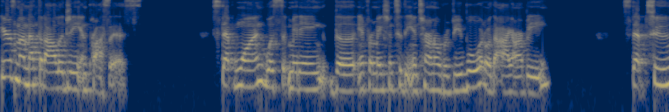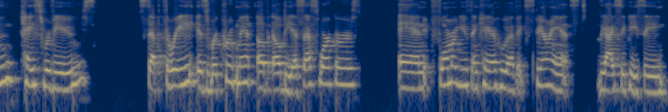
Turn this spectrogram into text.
Here's my methodology and process. Step one was submitting the information to the Internal Review Board or the IRB. Step two, case reviews. Step three is recruitment of LDSS workers and former youth in care who have experienced the ICPC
